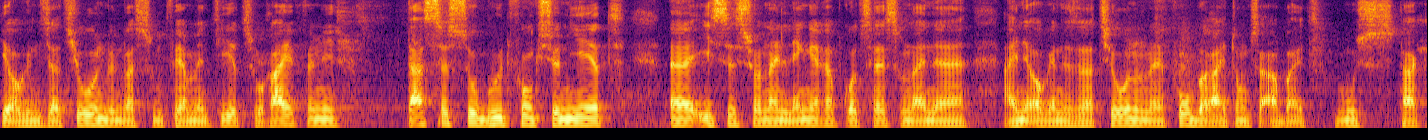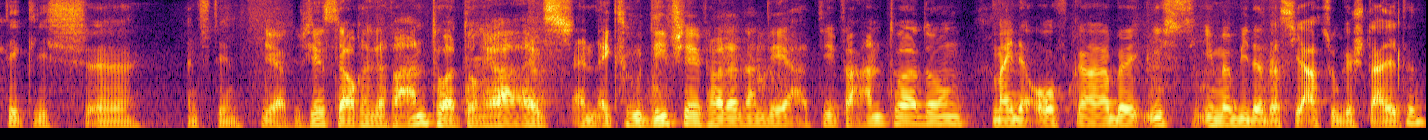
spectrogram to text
die Organisation, wenn was zum Fermentiert, zu reifen ist dass es so gut funktioniert, äh, ist es schon ein längerer Prozess und eine, eine Organisation und eine Vorbereitungsarbeit muss tagtäglich äh, entstehen. Ja, du stehst auch in der Verantwortung. Ja? Als ein Exekutivchef hat er dann die, die Verantwortung. Meine Aufgabe ist immer wieder das Jahr zu gestalten,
